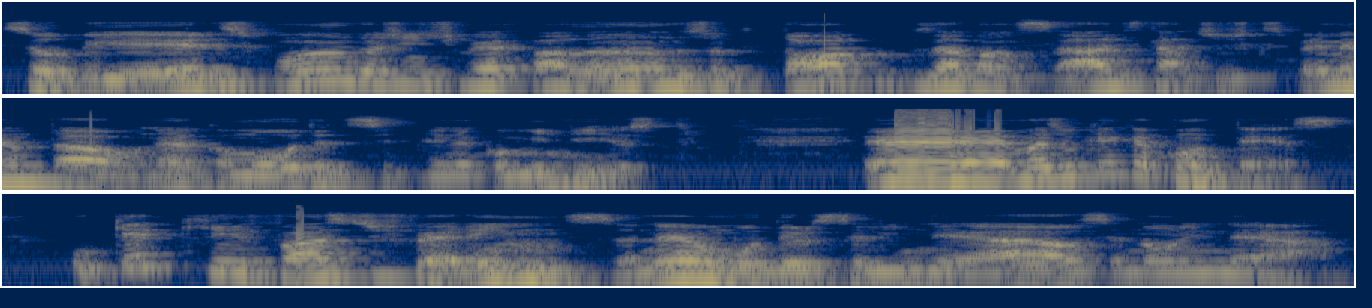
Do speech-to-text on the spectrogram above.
sobre eles quando a gente estiver falando sobre tópicos avançados de estatística experimental, né, como outra disciplina como ministro. É, mas o que, que acontece? O que, que faz diferença né, o modelo ser linear ou ser não linear?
